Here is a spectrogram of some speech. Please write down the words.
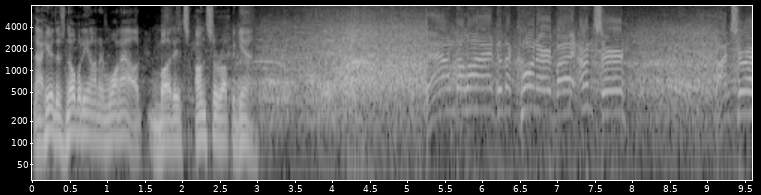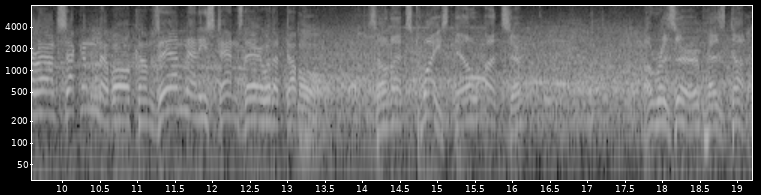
Now here there's nobody on and one out, but it's Unser up again. Down the line to the corner by Unser. Unser around second. The ball comes in, and he stands there with a double. So that's twice Del Unser, a reserve, has done it.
